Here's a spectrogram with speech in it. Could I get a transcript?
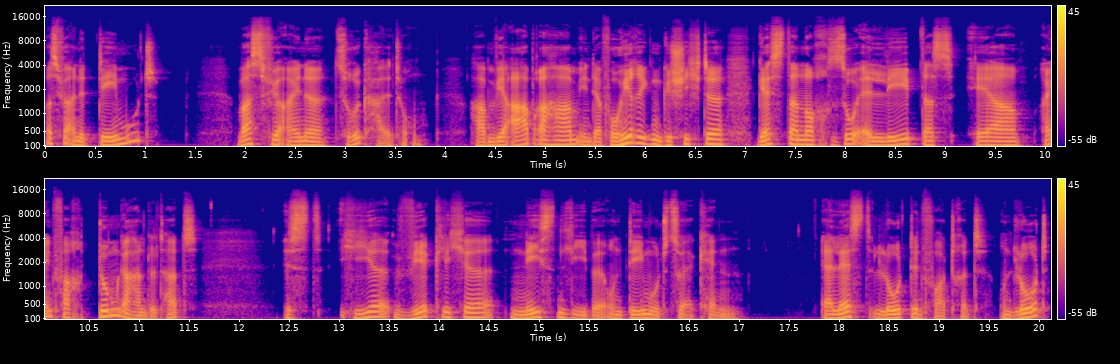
Was für eine Demut, was für eine Zurückhaltung haben wir Abraham in der vorherigen Geschichte gestern noch so erlebt, dass er einfach dumm gehandelt hat, ist hier wirkliche Nächstenliebe und Demut zu erkennen. Er lässt Lot den Vortritt und Lot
